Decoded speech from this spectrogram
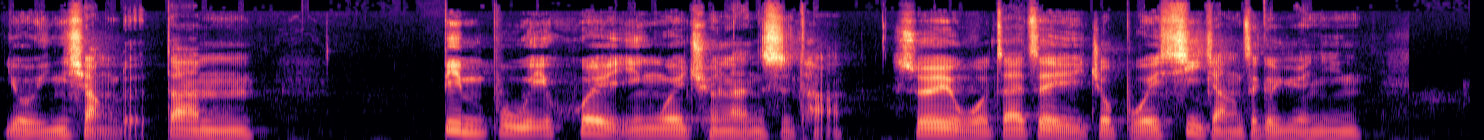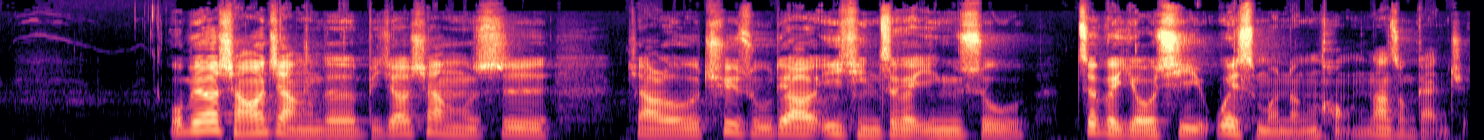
有影响的，但并不会因为全然是它。所以我在这里就不会细讲这个原因。我比较想要讲的，比较像是，假如去除掉疫情这个因素，这个游戏为什么能红那种感觉。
